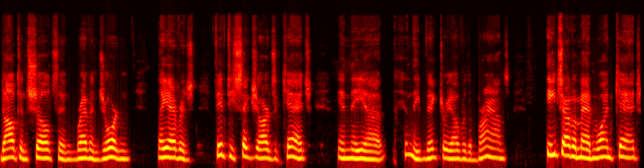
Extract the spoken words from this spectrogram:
Dalton Schultz and Brevin Jordan. They averaged 56 yards a catch in the uh, in the victory over the Browns. Each of them had one catch,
